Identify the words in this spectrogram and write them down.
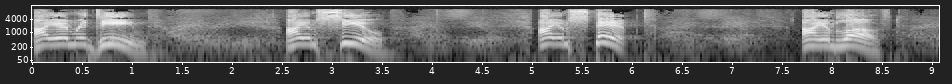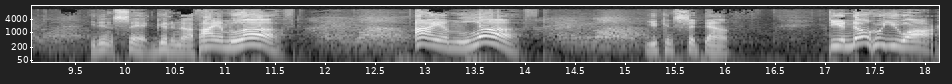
I am, redeemed. I am sealed. I am stamped. I am loved. You didn't say it good enough. I am loved. I am loved. You can sit down. Do you know who you are?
